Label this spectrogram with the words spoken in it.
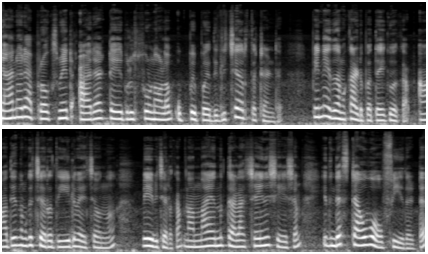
ഞാനൊരു അപ്രോക്സിമേറ്റ് അര ടേബിൾ സ്പൂണോളം ഉപ്പ് ഇപ്പോൾ ഇതിൽ ചേർത്തിട്ടുണ്ട്. പിന്നെ ഇത് നമുക്ക് അടുപ്പത്തേക്ക് വെക്കാം. ആദ്യം നമുക്ക് ചെറുതീയിൽ വെച്ച് ഒന്ന് വേവിച്ചെടുക്കാം. നന്നായി ഒന്ന് തിളച്ചതിന് ശേഷം ഇതിന്റെ സ്റ്റൗ ഓഫ് ചെയ്തിട്ട്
